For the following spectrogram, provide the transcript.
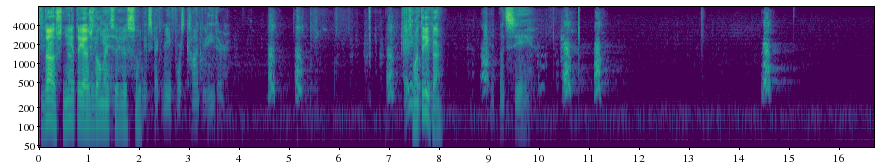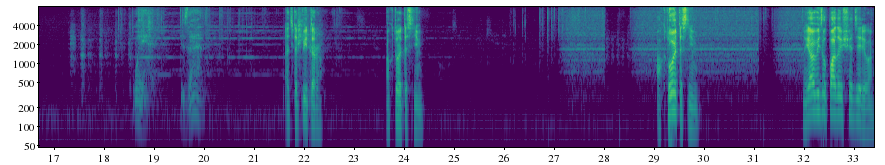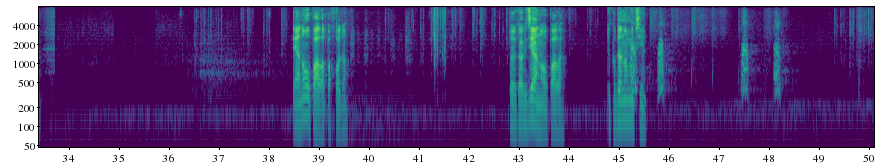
Да уж, не это я ожидал найти в лесу. Смотри-ка. Это Питер. А кто это с ним? А кто это с ним? Ну, я увидел падающее дерево. И оно упало, походу. Только где оно упало? И куда нам идти?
